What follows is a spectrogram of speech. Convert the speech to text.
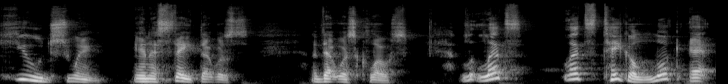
huge swing in a state that was that was close let's let's take a look at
